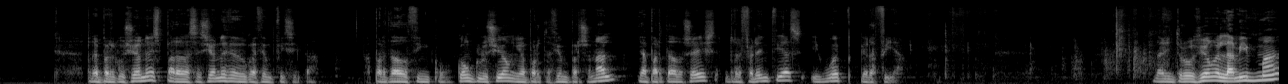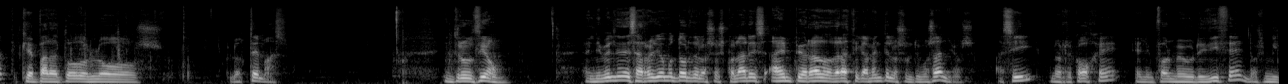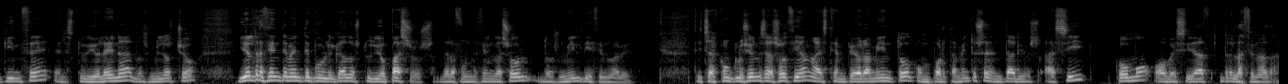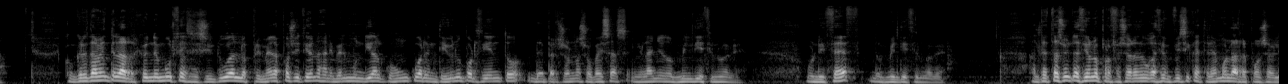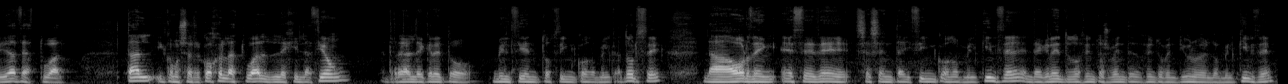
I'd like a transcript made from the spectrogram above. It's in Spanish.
Repercusiones para las sesiones de educación física. Apartado 5. Conclusión y aportación personal. Y apartado 6. Referencias y webgrafía. La introducción es la misma que para todos los, los temas. Introducción. El nivel de desarrollo motor de los escolares ha empeorado drásticamente en los últimos años. Así lo recoge el informe Euridice 2015, el estudio Elena 2008 y el recientemente publicado estudio Pasos de la Fundación Gasol 2019. Dichas conclusiones asocian a este empeoramiento comportamientos sedentarios, así como obesidad relacionada. Concretamente, la región de Murcia se sitúa en las primeras posiciones a nivel mundial con un 41% de personas obesas en el año 2019. UNICEF 2019. Ante esta situación, los profesores de educación física tenemos la responsabilidad de actuar, y como se recoge en la actual legislación, el Real Decreto 1105-2014, la Orden ECD 65-2015, el Decreto 220-221 del 2015,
